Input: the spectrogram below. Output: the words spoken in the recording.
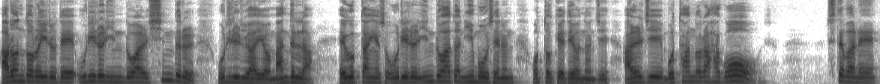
아론도로 이르되 우리를 인도할 신들을 우리를 위하여 만들라 애굽 땅에서 우리를 인도하던 이 모세는 어떻게 되었는지 알지 못하노라 하고 스테반의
